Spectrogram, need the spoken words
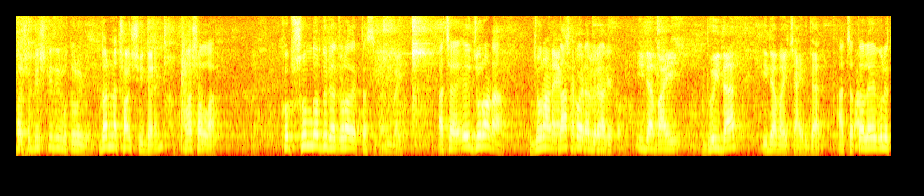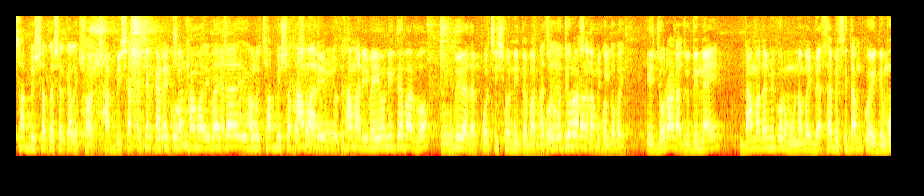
ছয়শো বিশ কেজির মতো রইবে ধরেন না ছয়শই ধরেন। মাশাল্লাহ খুব সুন্দর দুইটা জোড়া দেখতেছি। ভাই। আচ্ছা এই জোড়াটা জোড়াটা দাঁত কয়টা করে আগে? ইডা ভাই দুই দাঁত। ইডা ভাই চার দাঁত আচ্ছা তাহলে এগুলো ছাব্বিশ সাতাশের কালেকশন হ্যাঁ ছাব্বিশ সাতাশের কালেকশন খামারি ভাই চাই এগুলো ছাব্বিশ সাতাশ খামারি খামারি ভাইও নিতে পারব দুই হাজার পঁচিশও নিতে পারব। আচ্ছা, কত ভাই? এই জোড়াটা যদি নেয় দামাদামি করব না ভাই বেচা বেশি দাম কয়ে দেবো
